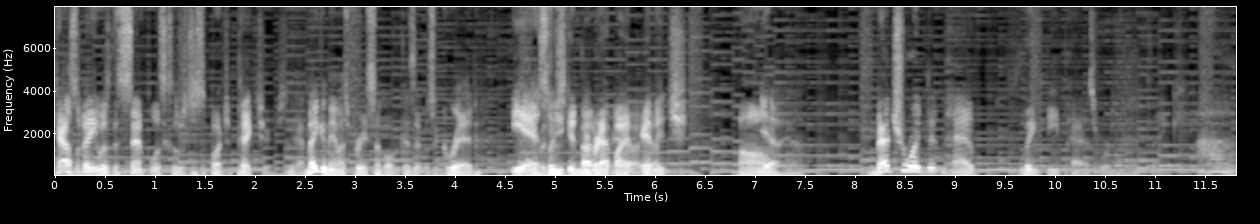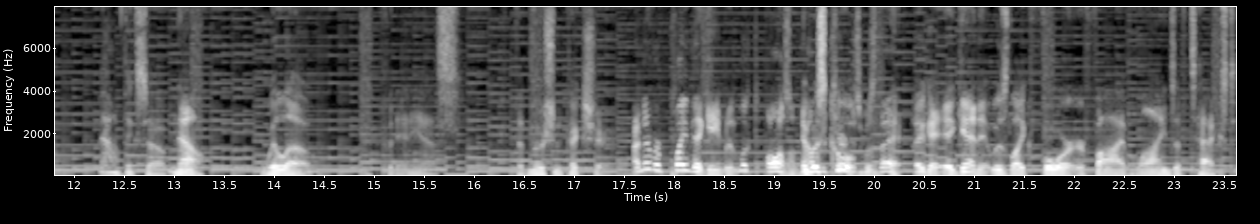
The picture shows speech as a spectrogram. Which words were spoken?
Castlevania was the simplest because it was just a bunch of pictures. Yeah, Mega Man was pretty simple because it was a grid. Yeah, so you can remember that by yeah, an yeah. image. Um, yeah. Metroid didn't have lengthy passwords, I don't think. I don't think so. Now, Willow for the NES. The motion picture. I never played that game, but it looked awesome. It was cool. Was that? Okay, again, it was like four or five lines of text,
